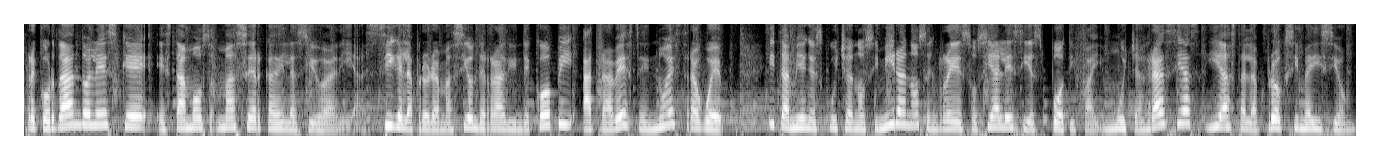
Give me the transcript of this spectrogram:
recordándoles que estamos más cerca de la ciudadanía. Sigue la programación de Radio Indecopi a través de nuestra web y también escúchanos y míranos en redes sociales y Spotify. Muchas gracias y hasta la próxima edición.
